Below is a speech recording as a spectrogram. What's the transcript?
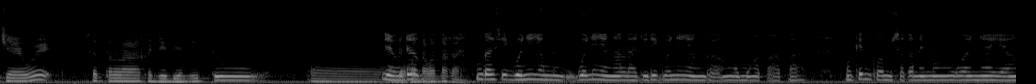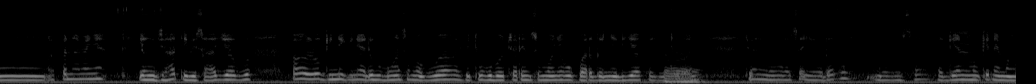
cewek setelah kejadian itu eh, Ya udah, kontak-kontakan? enggak sih guanya yang guanya yang ngalah. Jadi guanya yang nggak ngomong apa-apa. Mungkin kalau misalkan emang guanya yang apa namanya yang jahat ya bisa aja. Gua oh lu gini gini ada hubungan sama gua. Kayak gitu gua bocorin semuanya ke keluarganya dia kayak gitu kan. Hmm. cuman gua ngerasa ya udahlah nggak usah. Lagian mungkin emang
